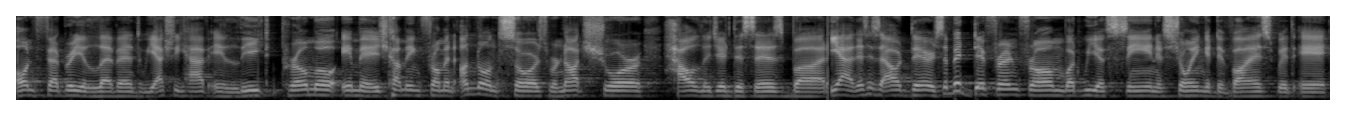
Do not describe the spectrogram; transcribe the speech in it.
on February 11th. We actually have a leaked promo image coming from an unknown source. We're not sure how legit this is, but yeah, this is out there. It's a bit different from what we have seen. It's showing a device with a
